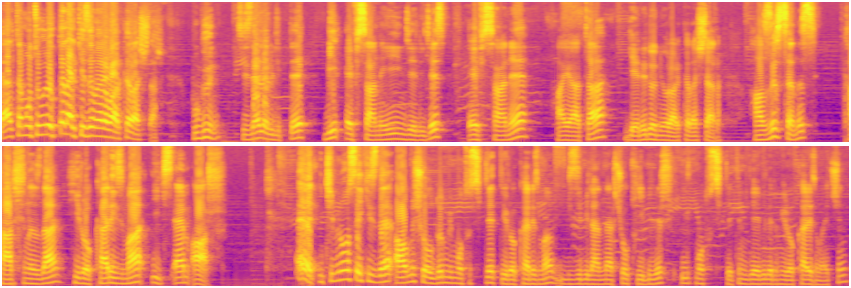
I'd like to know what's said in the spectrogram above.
Delta Motovlog'dan herkese merhaba arkadaşlar. Bugün sizlerle birlikte bir efsaneyi inceleyeceğiz. Efsane hayata geri dönüyor arkadaşlar. Hazırsanız karşınızda Hero Karizma XMR. Evet 2018'de almış olduğum bir motosiklet Hero Karizma. Bizi bilenler çok iyi bilir. İlk motosikletim diyebilirim Hero Karizma için.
